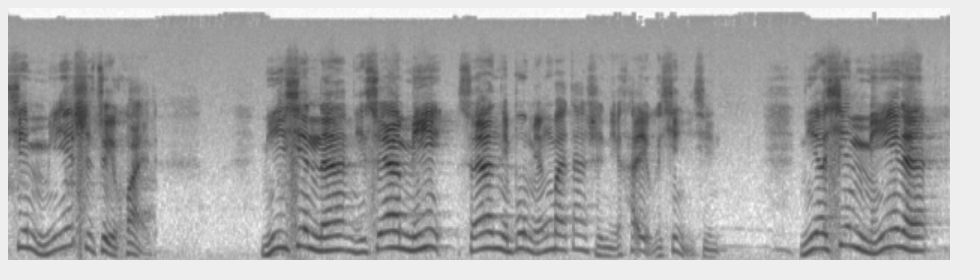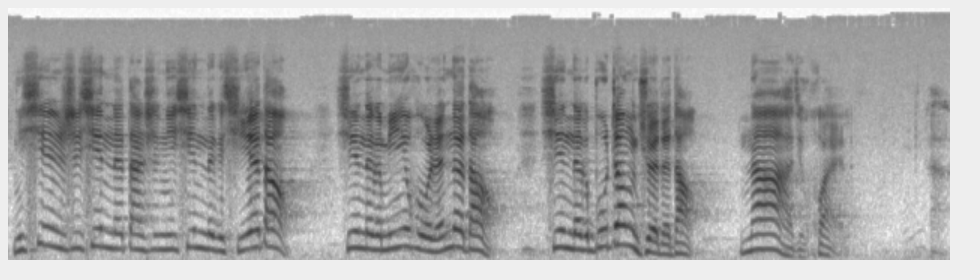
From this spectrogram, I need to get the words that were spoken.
信迷是最坏的。迷信呢，你虽然迷，虽然你不明白，但是你还有个信心。你要信迷呢，你信是信的，但是你信那个邪道，信那个迷惑人的道，信那个不正确的道。那就坏了，啊！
